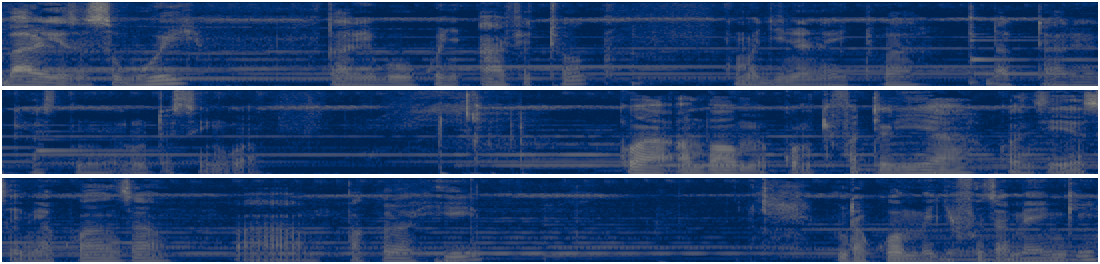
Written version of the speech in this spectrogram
habari za asubuhi. Karibu kwenye afya talk. Kwa majina anaitwa daktari augustin rutasingwa kwa ambao mmekuwa mkifuatilia kuanzia sehemu ya kwanza mpaka uh, leo hii mtakuwa mmejifunza mengi.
